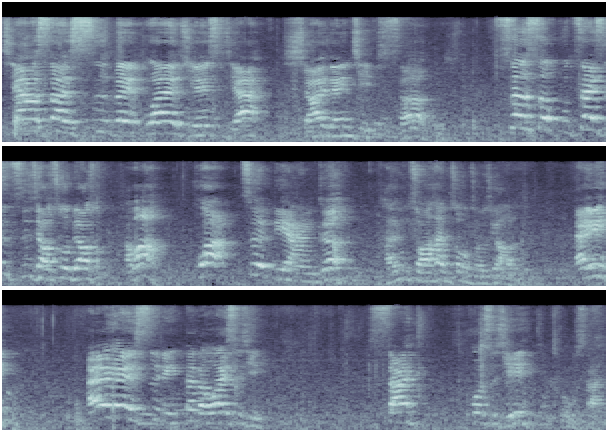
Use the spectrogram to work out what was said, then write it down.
加上四倍 y 绝值加小于等于几？十二。这时候不再是直角坐标，好不好？画这两个横轴和纵轴就好了。哎，x 四零代表 y 是几？三或是几？负三。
